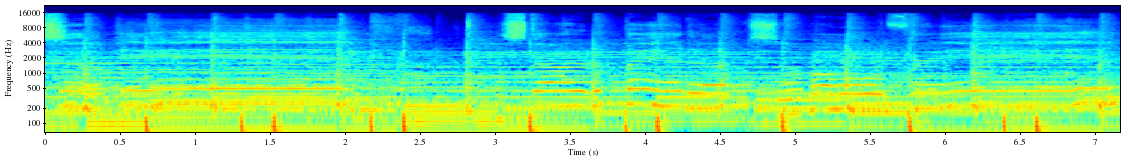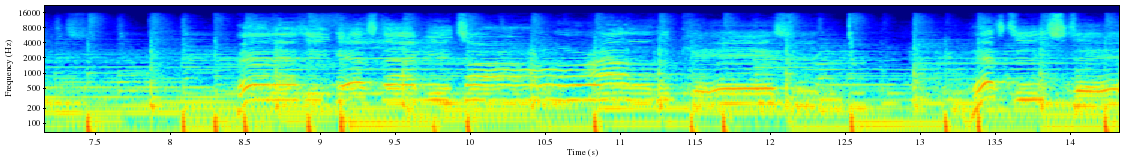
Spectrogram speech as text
sticks in. Started a band up with some old friends. And as he gets that guitar out of the case and heads to stay.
